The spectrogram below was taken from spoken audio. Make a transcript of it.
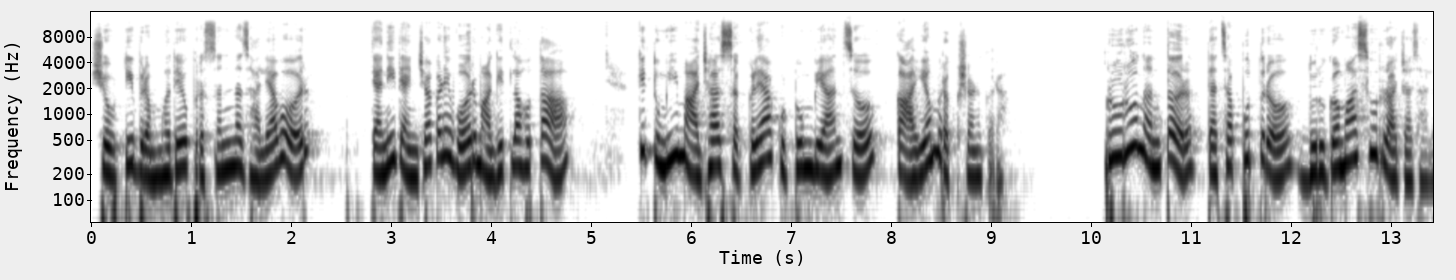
शेवटी ब्रह्मदेव प्रसन्न झाल्यावर त्यांनी त्यांच्याकडे वर मागितला होता की तुम्ही माझ्या सगळ्या कुटुंबियांचं कायम रक्षण करा. रुरूनंतर त्याचा पुत्र दुर्गमासूर राजा झाला.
